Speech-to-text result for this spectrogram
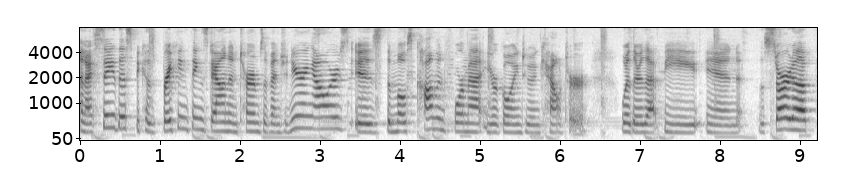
And I say this because breaking things down in terms of engineering hours is the most common format you're going to encounter, whether that be in the startup,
